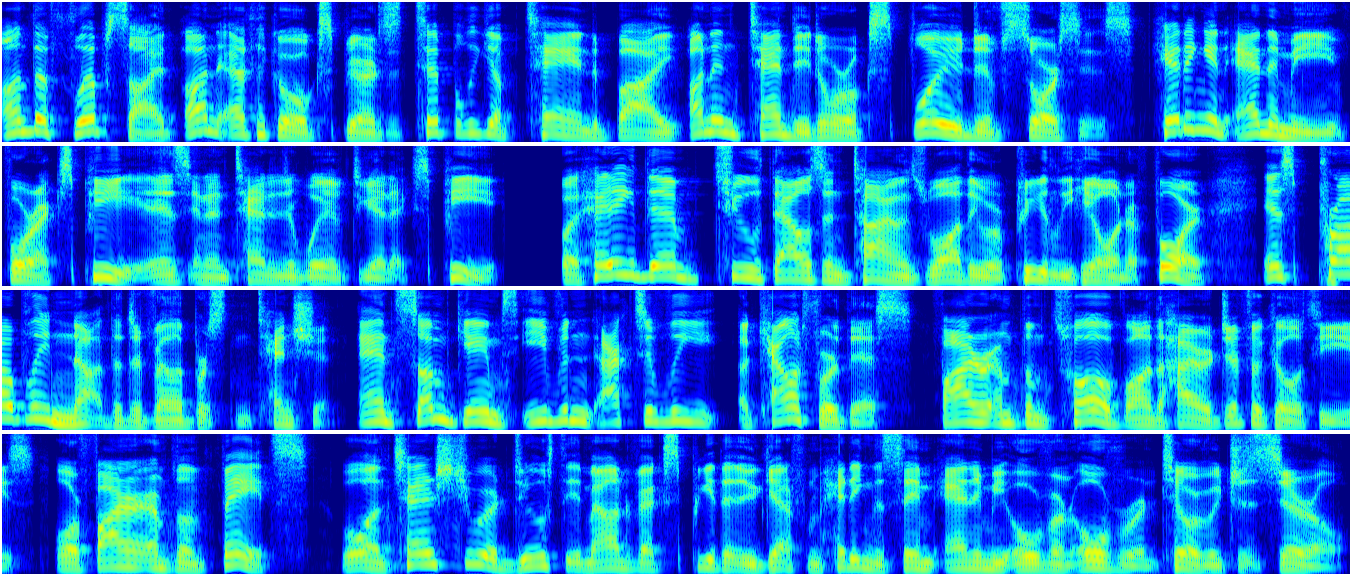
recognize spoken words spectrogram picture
On the flip side, unethical experience is typically obtained by unintended or exploitative sources. Hitting an enemy for XP is an intended way of to get XP, but hitting them 2,000 times while they repeatedly heal on a fort is probably not the developer's intention. And some games even actively account for this. Fire Emblem 12 on the higher difficulties, or Fire Emblem Fates, will intentionally reduce the amount of XP that you get from hitting the same enemy over and over until it reaches zero.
